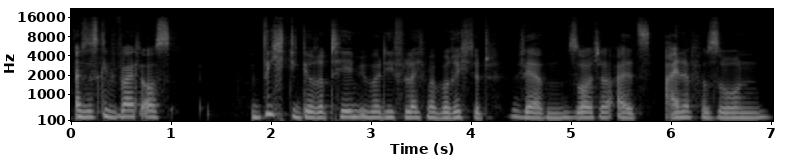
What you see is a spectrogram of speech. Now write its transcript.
Also es gibt weitaus wichtigere Themen, über die vielleicht mal berichtet werden sollte, als eine Person,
